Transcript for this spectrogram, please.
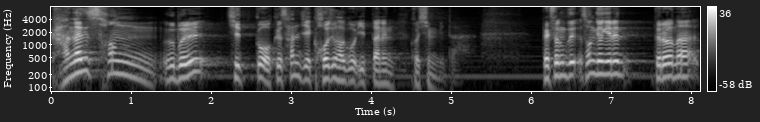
강한 성읍을 짓고 그 산지에 거주하고 있다는 것입니다. 백성들 성경에는 드러나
